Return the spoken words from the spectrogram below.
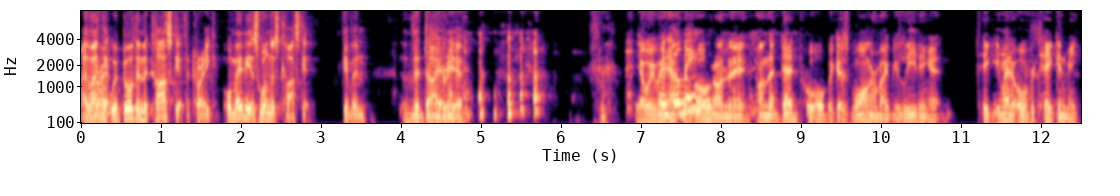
I like All right. it. We're building the casket for Craig, or maybe it's Wonga's casket, given the diarrhea. Yeah, we We're have building- to vote on the on the Deadpool because Wonga might be leading it. Take he might have overtaken me.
